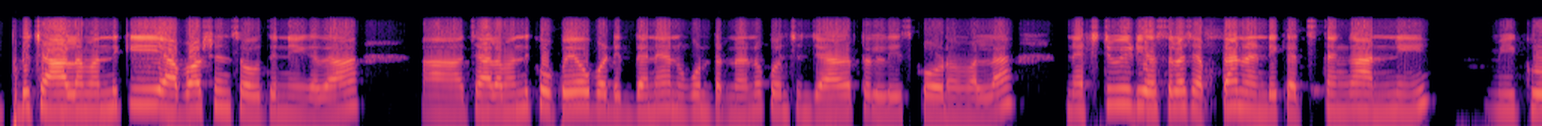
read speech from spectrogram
ఇప్పుడు చాలా మందికి అబార్షన్స్ అవుతున్నాయి కదా. చాలా మందికి ఉపయోగపడిద్దని అనుకుంటున్నాను. కొంచెం జాగ్రత్తలు తీసుకోవడం వల్ల. నెక్స్ట్ వీడియోస్లో చెప్తానండి ఖచ్చితంగా అన్ని. మీకు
